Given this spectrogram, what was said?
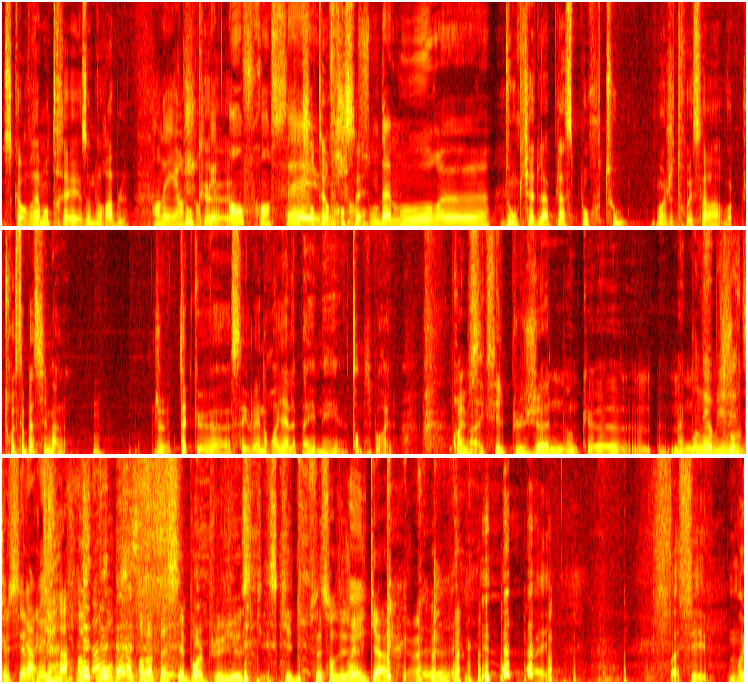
score vraiment très honorable. En ayant Donc, chanté euh, en français, en chanté en une français. chanson d'amour. euh, Donc il y a de la place pour tout. Moi, j'ai trouvé ça, voilà, je trouvais ça pas si mal. Je- Peut-être que euh, Ségolène Royal n'a pas aimé, tant pis pour elle. Le problème, c'est que c'est le plus jeune, donc euh, maintenant, On est je obligé trouve de que c'est un gars. On va passer pour le plus vieux, ce qui, ce qui est de toute façon déjà Oui. le cas. euh, Ouais. Bah, c'est- moi,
